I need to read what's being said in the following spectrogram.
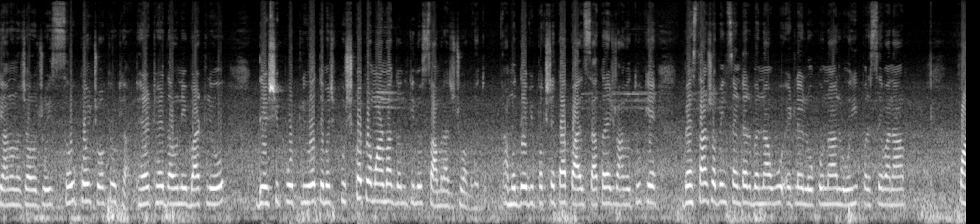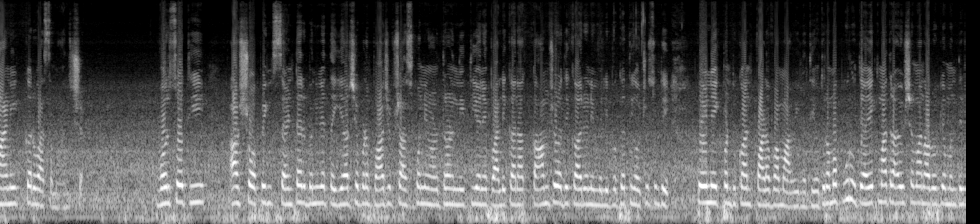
ત્યાંનો નજારો જોઈ સૌ કોઈ ચોંકી ઉઠ્યા. ઠેર ઠેર દારૂની બાટલીઓ, દેશી પોટલીઓ તેમજ પુષ્કળ પ્રમાણમાં ગંદકીનું સામ્રાજ્ય જોવા મળ્યું હતું. આ મુદ્દે વિપક્ષ નેતા પાયલ સાકરે જણાવ્યું હતું કે ભેસ્તાન શોપિંગ સેન્ટર બનાવવું એટલે લોકોના લોહી પરસેવાના પાણી કરવા સમાન છે. વર્ષોથી આ શોપિંગ સેન્ટર બનીને તૈયાર છે, પણ ભાજપ શાસકોની અણધણ નીતિ અને પાલિકાના કામચોર અધિકારીઓની મિલીભગતથી હજુ સુધી કોઈને એક પણ દુકાન પાડવામાં આવી નથી. અધૂરામાં પૂરું, ત્યાં એકમાત્ર આયુષ્યમાન આરોગ્ય મંદિર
